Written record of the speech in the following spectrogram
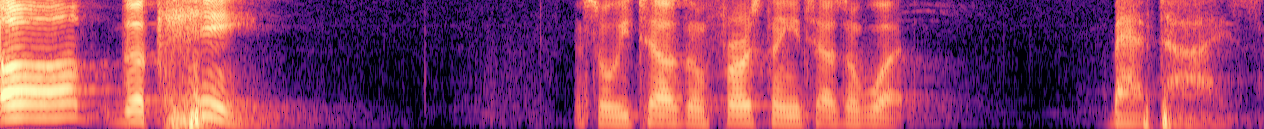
of the King. And so he tells them, first thing he tells them what? Baptize.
